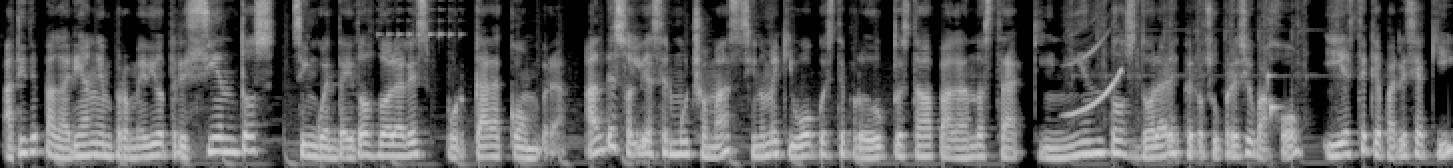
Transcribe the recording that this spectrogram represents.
a ti te pagarían en promedio 352 dólares por cada compra. Solía ser mucho más, si no me equivoco, este producto estaba pagando hasta 500 dólares, pero su precio bajó. Y este que aparece aquí,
